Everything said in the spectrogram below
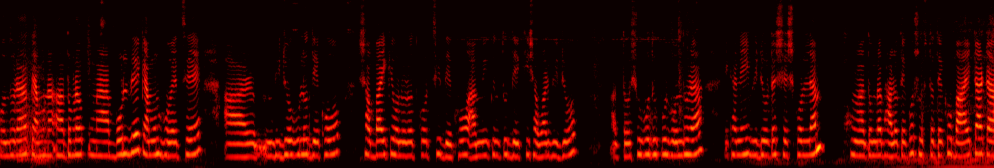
বন্ধুরা, কেমন তোমরা বলবে কেমন হয়েছে। আর ভিডিওগুলো দেখো। সবাইকে অনুরোধ করছি, দেখো, আমি কিন্তু দেখি সবার ভিডিও। তো শুভ দুপুর বন্ধুরা, এখানেই ভিডিওটা শেষ করলাম। তোমরা ভালো থেকো, সুস্থ থেকো, বাই, টাটা।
